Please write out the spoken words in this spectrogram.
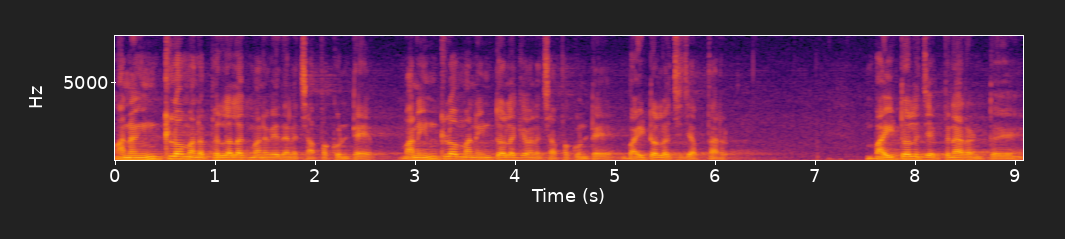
మన ఇంట్లో మన పిల్లలకు మనం ఏదైనా చెప్పకుంటే మన ఇంట్లో మన ఇంటోళ్ళకి ఏమైనా చెప్పకుంటే బయట వాళ్ళు వచ్చి చెప్తారు. బయట వాళ్ళు చెప్పినారంటే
